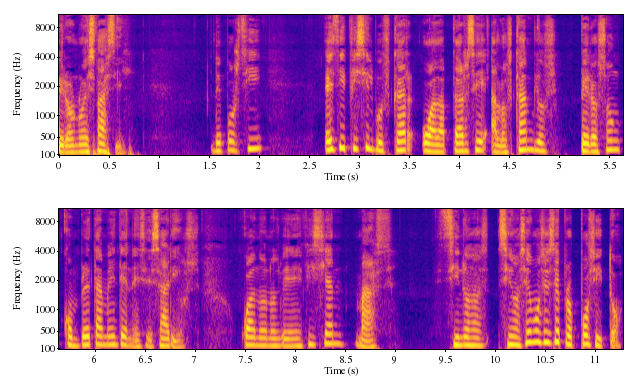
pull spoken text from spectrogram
pero no es fácil. De por sí, es difícil buscar o adaptarse a los cambios, pero son completamente necesarios, cuando nos benefician más. Si nos, hacemos ese propósito,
